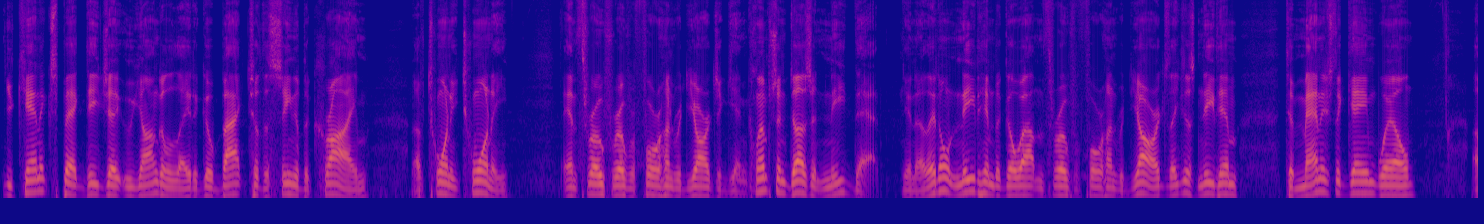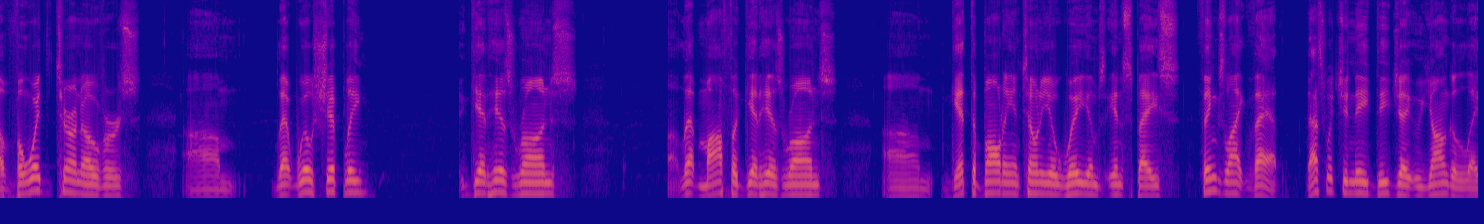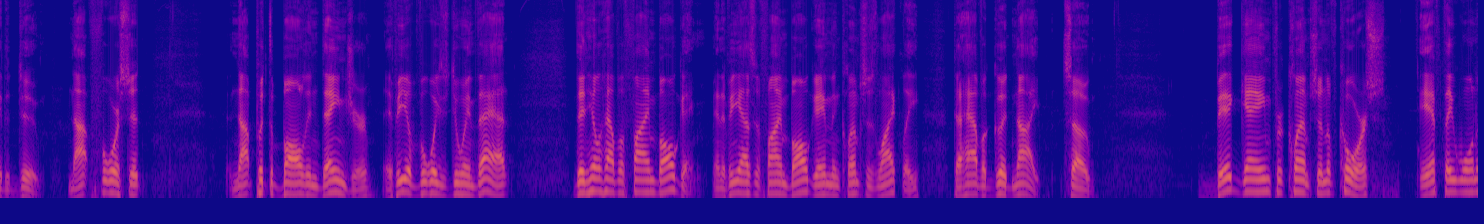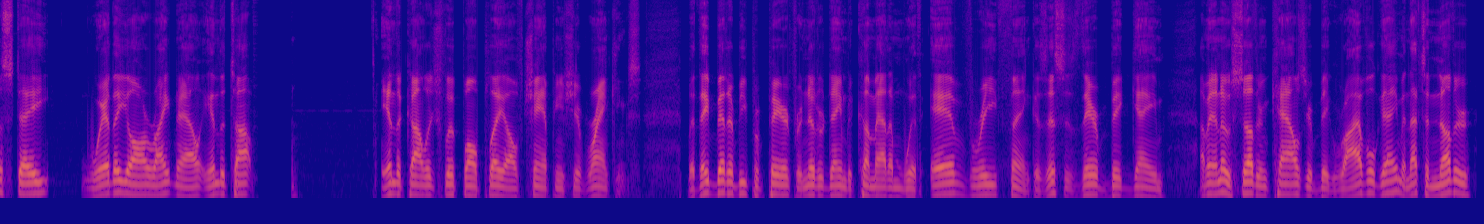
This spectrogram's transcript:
you can't expect DJ Uiagalelei to go back to the scene of the crime of 2020 and throw for over 400 yards again. Clemson doesn't need that. You know, they don't need him to go out and throw for 400 yards. They just need him to manage the game well, avoid the turnovers, um, let Will Shipley get his runs, uh, let Mafah get his runs, um, get the ball to Antonio Williams in space, things like that. That's what you need DJ Uiagalelei to do. Not force it, not put the ball in danger. If he avoids doing that, then he'll have a fine ball game. And if he has a fine ball game, then Clemson's likely to have a good night. So, big game for Clemson, of course, if they want to stay where they are right now in the top in the college football playoff championship rankings. But they better be prepared for Notre Dame to come at them with everything because this is their big game. I mean, I know Southern Cal's their big rival game, and that's another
